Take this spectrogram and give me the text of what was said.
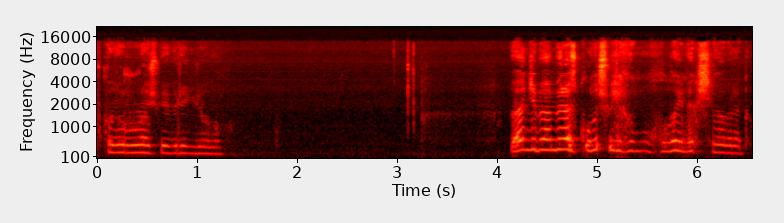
Bu kadar uğraş ve birinci olamam. Bence ben biraz konuşmayalım. Olayın akışına bırakalım.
